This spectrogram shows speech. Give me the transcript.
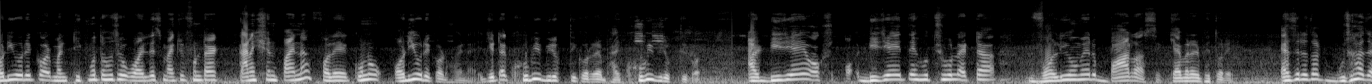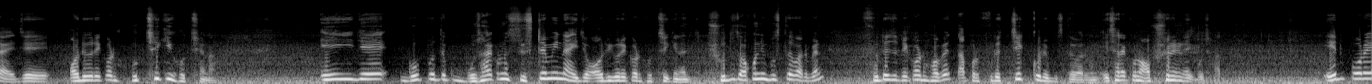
অডিও রেকর্ড মানে ঠিকমতো হচ্ছে ওয়্যারলেস মাইক্রোফোনটা কানেকশন পায় না, ফলে কোনো অডিও রেকর্ড হয় না। যেটা খুবই বিরক্তিকর রে ভাই, খুবই বিরক্তিকর। আর ডিজে ডিজেতে হচ্ছে হলো একটা ভলিউমের বার আছে ক্যামেরার ভেতরে। অ্যাজ এ রেজাল্ট বোঝা যায় যে অডিও রেকর্ড হচ্ছে কি হচ্ছে না। এই যে গোপ্রোতে বোঝার কোনো সিস্টেমই নাই যে অডিও রেকর্ড হচ্ছে কি না শুধু তখনই বুঝতে পারবেন ফুটেজ রেকর্ড হবে, তারপর ফুটেজ চেক করে বুঝতে পারবেন। এছাড়া কোনো অপশনই নেই বোঝার। এরপরে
